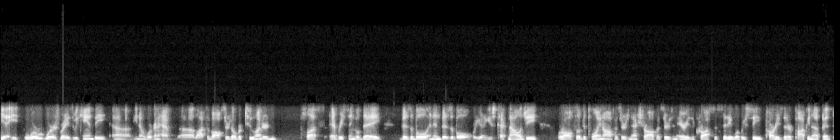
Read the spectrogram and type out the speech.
yeah, we're we're as ready as we can be. Uh, you know, we're going to have uh, lots of officers, over 200 plus every single day, visible and invisible. We're going to use technology. We're also deploying officers and extra officers in areas across the city where we see parties that are popping up at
